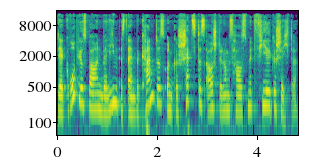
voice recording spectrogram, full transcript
Der Gropiusbau in Berlin ist ein bekanntes und geschätztes Ausstellungshaus mit viel Geschichte.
